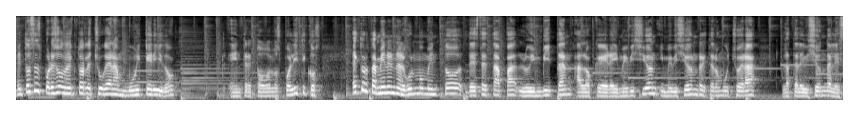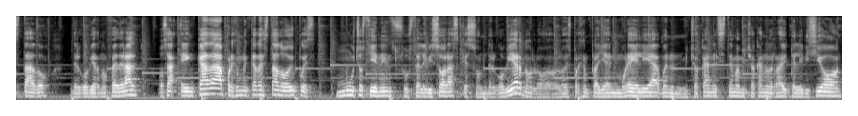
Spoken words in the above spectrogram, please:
Entonces por eso don Héctor Lechuga era muy querido entre todos los políticos. Héctor también en algún momento de esta etapa lo invitan a lo que era Imevisión. Imevisión, reitero mucho, era la televisión del Estado del gobierno federal. O sea, en cada, por ejemplo, en cada estado hoy, pues muchos tienen sus televisoras que son del gobierno. Lo, es, por ejemplo, allá en Morelia, bueno, en Michoacán, el sistema michoacano de radio y televisión.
